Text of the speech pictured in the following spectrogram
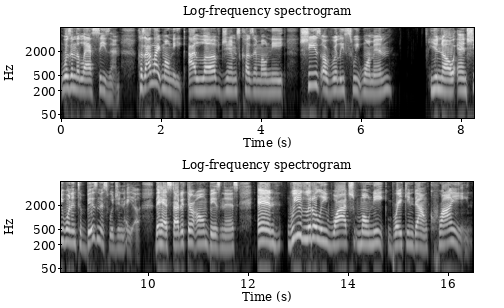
was in the last season. Cause I like Monique. I love Jim's cousin Monique. She's a really sweet woman you know, and she went into business with Janaea. They had started their own business, and we literally watched Monique breaking down, crying,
